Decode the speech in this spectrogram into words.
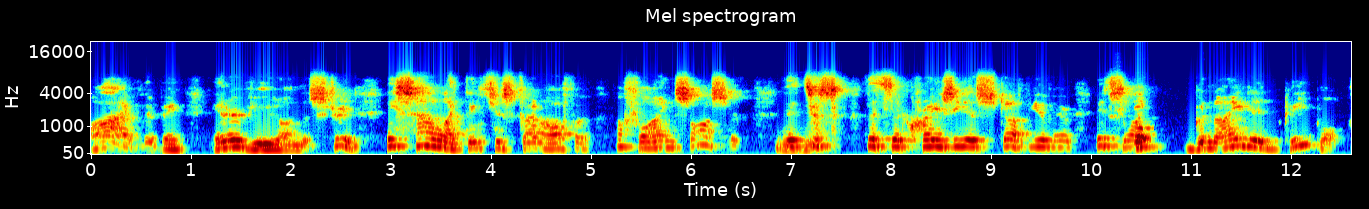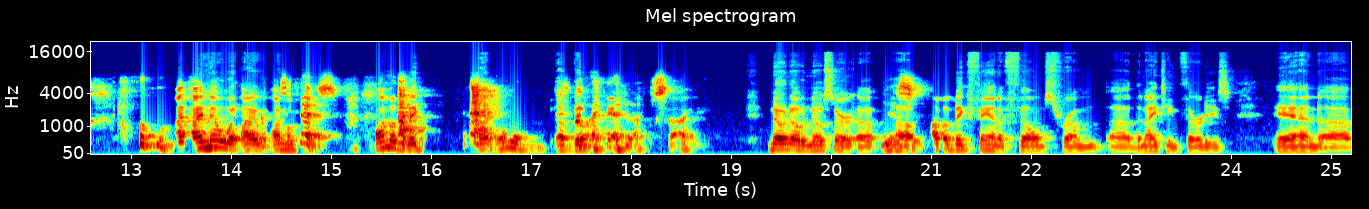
live. They're being interviewed on the street. They sound like they just got off a, a flying saucer. Mm-hmm. It just, that's the craziest stuff you've ever, it's like well, benighted people. I, I, know what I, I'm a. I'm a big, I'm a, a big, Go ahead, I'm sorry. No, no, no, sir. Uh, yes. Uh, I'm a big fan of films from uh, the 1930s, and uh,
